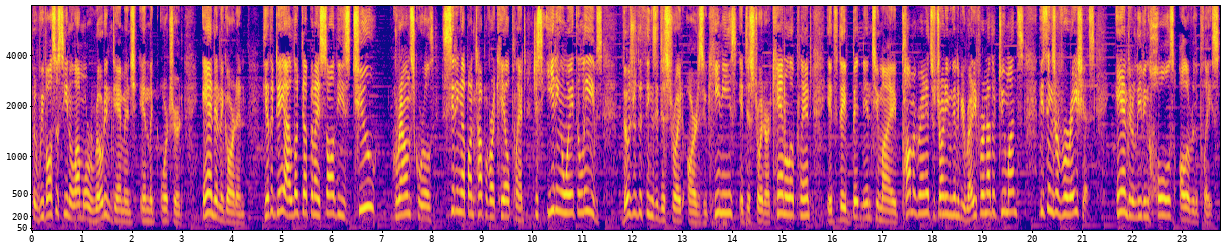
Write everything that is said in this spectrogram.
But we've also seen a lot more rodent damage in the orchard and in the garden. The other day, I looked up and I saw these two ground squirrels sitting up on top of our kale plant, just eating away at the leaves. Those are the things that destroyed our zucchinis. It destroyed our cantaloupe plant. It's they've bitten into my pomegranates, which aren't even going to be ready for another two months. These things are voracious, and they're leaving holes all over the place.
